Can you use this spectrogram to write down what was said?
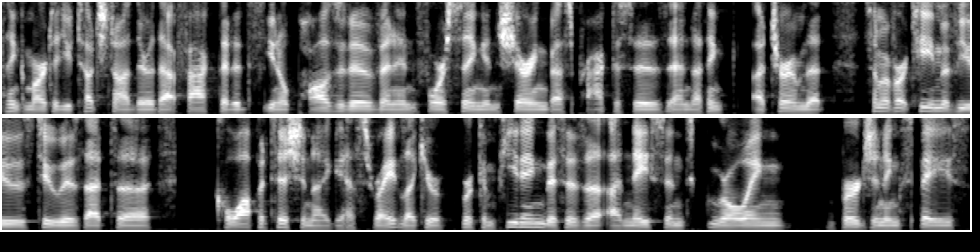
I think, Marta, you touched on there that fact that it's, you know, positive and enforcing and sharing best practices. And I think a term that some of our team have used too is that uh, co-opetition, I guess, right? Like you're we're competing. This is a, a nascent, growing burgeoning space,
